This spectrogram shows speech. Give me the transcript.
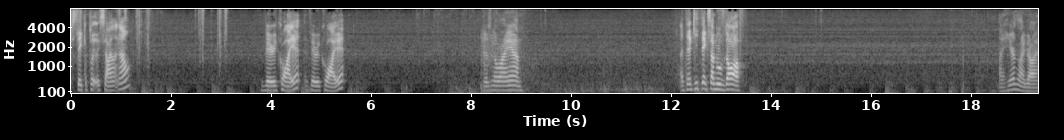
Stay completely silent now. Very quiet. Very quiet. He doesn't know where I am. I think he thinks I moved off. I hear my guy.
